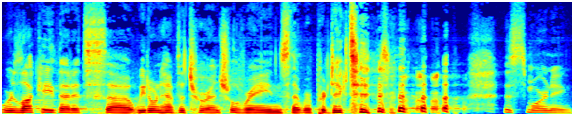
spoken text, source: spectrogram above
We're lucky that it's uh, we don't have the torrential rains that were predicted this morning.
